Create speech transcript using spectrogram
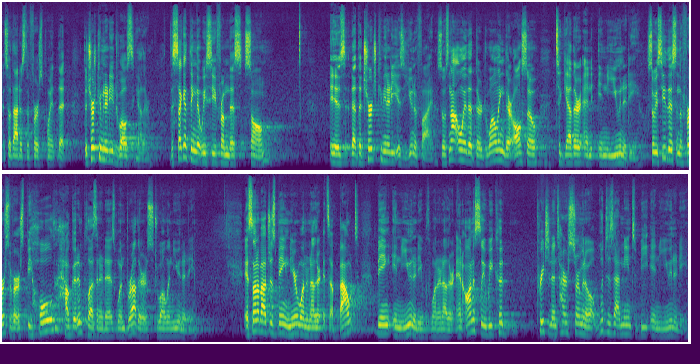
And so that is the first point that the church community dwells together. The second thing that we see from this psalm is that the church community is unified. So it's not only that they're dwelling, they're also together and in unity. So we see this in the first verse Behold, how good and pleasant it is when brothers dwell in unity. It's not about just being near one another, it's about being in unity with one another. And honestly, we could preach an entire sermon about what does that mean to be in unity.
